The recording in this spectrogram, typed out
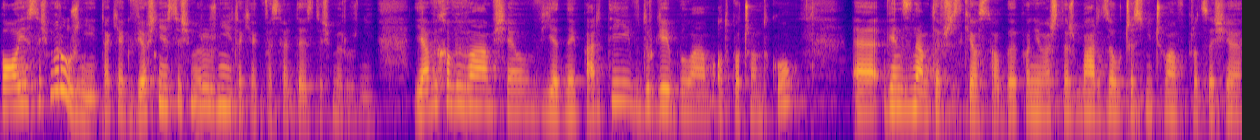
Bo jesteśmy różni, tak jak w wiośnie jesteśmy różni, tak jak w SLD jesteśmy różni. Ja wychowywałam się w jednej partii, w drugiej byłam od początku. E, Więc znam te wszystkie osoby, ponieważ też bardzo uczestniczyłam w procesie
